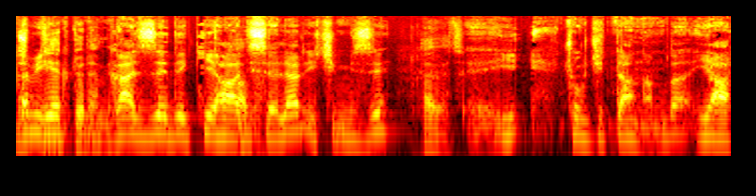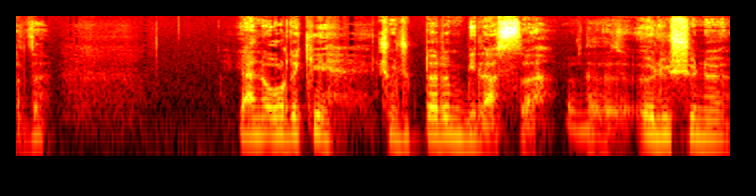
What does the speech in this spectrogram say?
Ciddiyet dönemi. Gazze'deki hadiseler içimizi Evet. e, çok ciddi anlamda yardı. Yani oradaki çocukların bilhassa e, ölüşünü,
